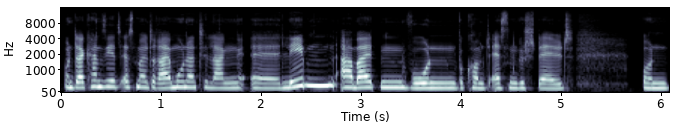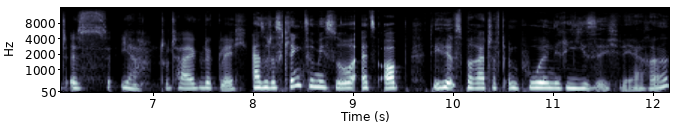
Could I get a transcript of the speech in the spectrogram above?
Und da kann sie jetzt erstmal drei Monate lang äh, leben, arbeiten, wohnen, bekommt Essen gestellt und ist ja total glücklich. Also das klingt für mich so, als ob die Hilfsbereitschaft in Polen riesig wäre.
